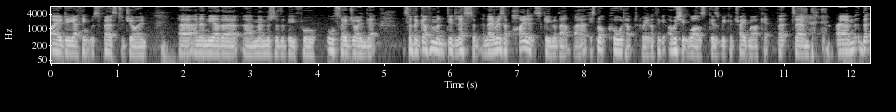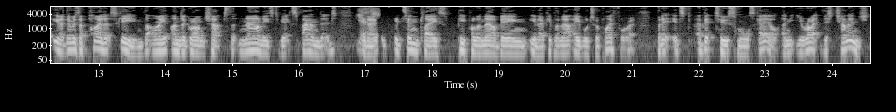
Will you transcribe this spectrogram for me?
IOD, I think, was first to join, uh, and then the other uh, members of the B4 also joined it so the government did listen, and there is a pilot scheme about that. It's not called Help to Green. I think I wish it was because we could trademark it. But um, um, but you know there is a pilot scheme that I under grant chaps that now needs to be expanded. Yes. You know it's in place. People are now being you know people are now able to apply for it, but it, it's a bit too small scale. And you're right. This challenge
